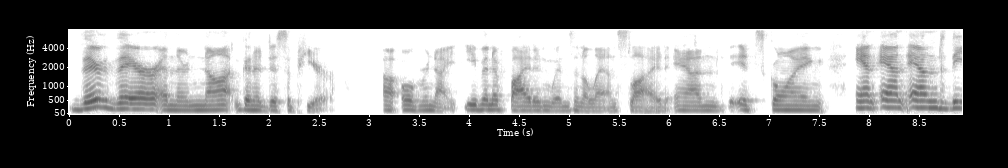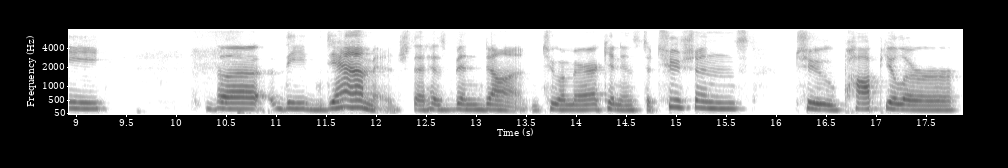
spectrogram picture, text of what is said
They're there and they're not going to disappear uh, overnight, even if Biden wins in a landslide. And it's going and and and the the the damage that has been done to American institutions, to popular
